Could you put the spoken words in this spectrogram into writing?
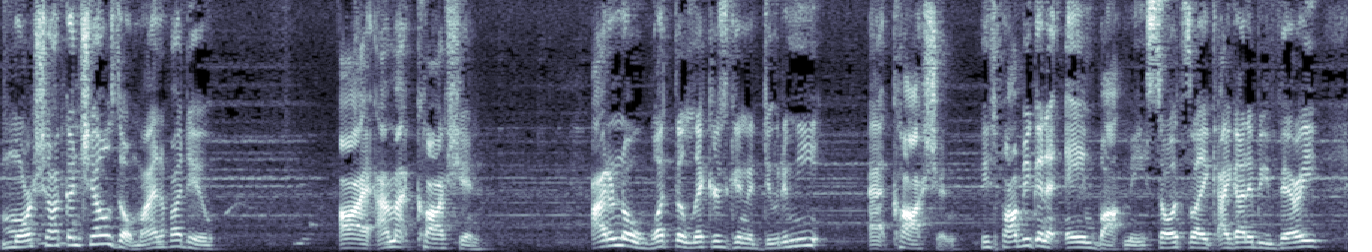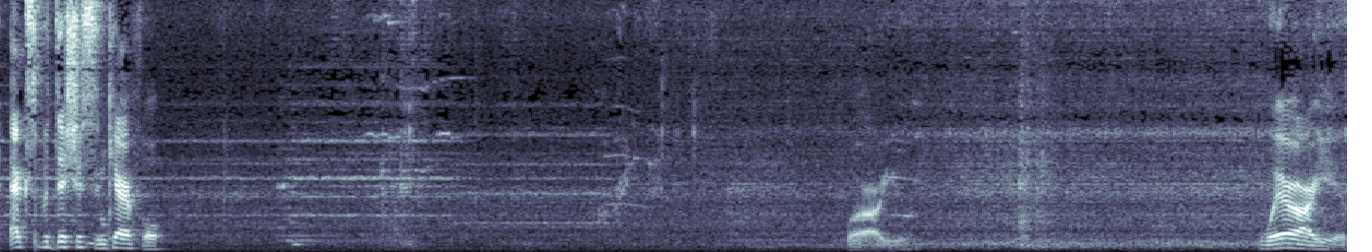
More shotgun shells? Don't mind if I do. Alright, I'm at caution. I don't know what the licker's gonna do to me at caution. He's probably gonna aimbot me, so it's like, I gotta be very expeditious and careful. Where are you? Where are you?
